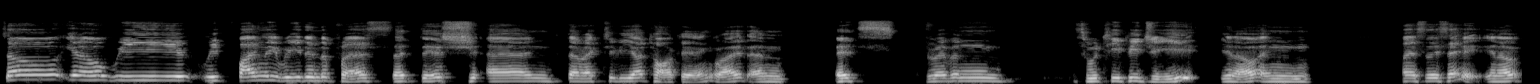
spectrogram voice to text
So you know, we we finally read in the press that Dish and DirecTV are talking, right? And it's driven through TPG, you know, and as they say, you know,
